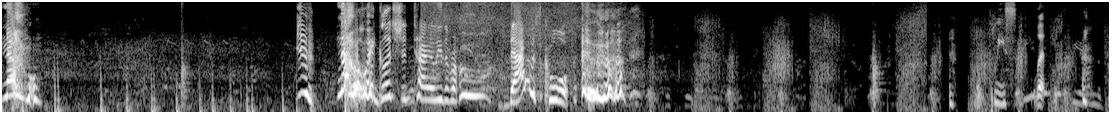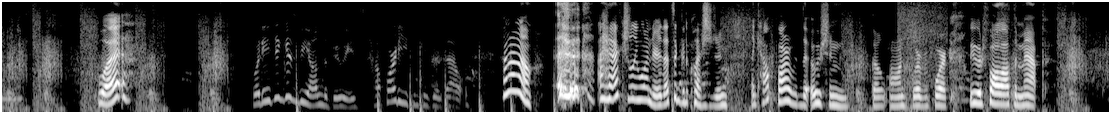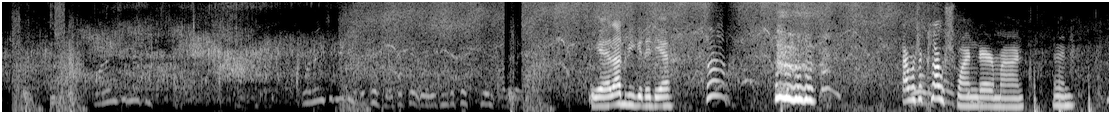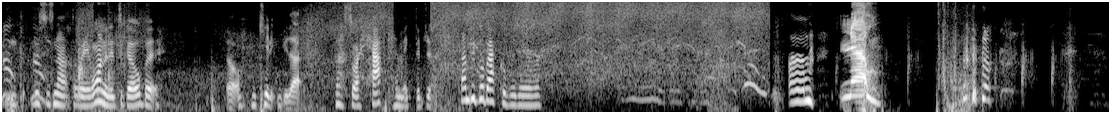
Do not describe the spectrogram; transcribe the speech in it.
No! Ew, No, I glitched entirely the wrong. That was cool. no, please let. What's beyond the buoys? What? What do you think is beyond the buoys? How far do you think it goes out? I don't know. I actually wonder. That's a good question. Like, how far would the ocean go on for before we would fall off the map? Why don't you make an Why don't you make an April Fool's update where we can just like swim all the way out? Yeah, that'd be a good idea. that was a close one there, man. And we- this is not the way I wanted it to go, but oh, I can't do that. So I have to make the jump. Time to go back over there. Um, no.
